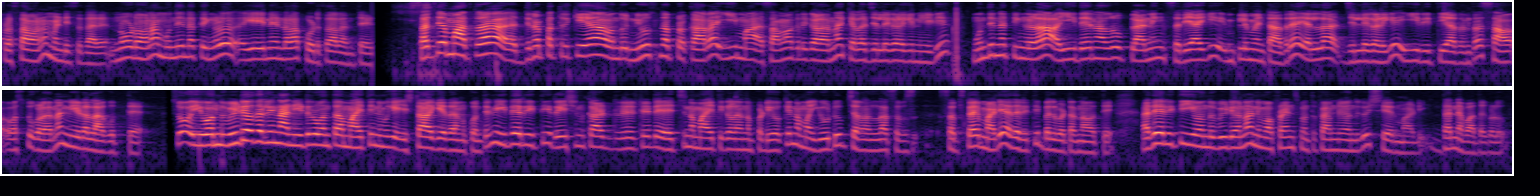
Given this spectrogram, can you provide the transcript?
ಪ್ರಸ್ತಾವನೆ ಮಂಡಿಸಿದ್ದಾರೆ. ನೋಡೋಣ ಮುಂದಿನ ತಿಂಗಳು ಏನೇನೆಲ್ಲ ಕೊಡ್ತಾರಂತೇಳಿ. ಸದ್ಯ ಮಾತ್ರ ದಿನಪತ್ರಿಕೆಯ ಒಂದು ನ್ಯೂಸ್ನ ಪ್ರಕಾರ ಈ ಮಾ, ಸಾಮಗ್ರಿಗಳನ್ನು ಕೆಲ ಜಿಲ್ಲೆಗಳಿಗೆ ನೀಡಿ ಮುಂದಿನ ತಿಂಗಳ ಇದೇನಾದರೂ ಪ್ಲಾನಿಂಗ್ ಸರಿಯಾಗಿ ಇಂಪ್ಲಿಮೆಂಟ್ ಆದರೆ ಎಲ್ಲ ಜಿಲ್ಲೆಗಳಿಗೆ ಈ ರೀತಿಯಾದಂಥ ಸಾ, ವಸ್ತುಗಳನ್ನು ನೀಡಲಾಗುತ್ತೆ. ಸೊ ಈ ಒಂದು ವಿಡಿಯೋದಲ್ಲಿ ನಾನು ನೀಡಿರುವಂಥ ಮಾಹಿತಿ ನಿಮಗೆ ಇಷ್ಟ ಆಗಿದೆ ಅನ್ಕೊಂತೀನಿ. ಇದೇ ರೀತಿ ರೇಷನ್ ಕಾರ್ಡ್ ರಿಲೇಟೆಡ್ ಹೆಚ್ಚಿನ ಮಾಹಿತಿಗಳನ್ನು ಪಡೆಯೋಕೆ ನಮ್ಮ ಯೂಟ್ಯೂಬ್ ಚಾನಲ್ನ ಸಬ್ಸ್ ಸಬ್ಸ್ಕ್ರೈಬ್ ಮಾಡಿ, ಅದೇ ರೀತಿ ಬೆಲ್ ಬಟನ್ ಒತ್ತಿ. ಅದೇ ರೀತಿ ಈ ಒಂದು ವಿಡಿಯೋನ ನಿಮ್ಮ ಫ್ರೆಂಡ್ಸ್ ಮತ್ತು ಫ್ಯಾಮಿಲಿಯೊಂದಿಗೂ ಶೇರ್ ಮಾಡಿ. ಧನ್ಯವಾದಗಳು.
